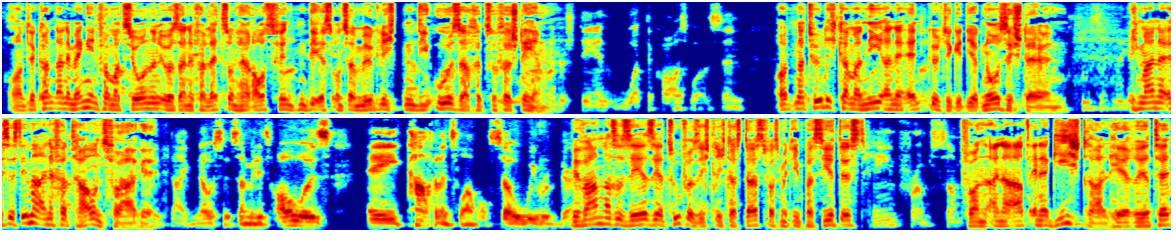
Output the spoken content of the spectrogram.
und wir konnten eine Menge Informationen über seine Verletzung herausfinden, die es uns ermöglichten, die Ursache zu verstehen. Und natürlich kann man nie eine endgültige Diagnose stellen. Ich meine, es ist immer eine Vertrauensfrage. Wir waren also sehr, sehr zuversichtlich, dass das, was mit ihm passiert ist, von einer Art Energiestrahl herrührte,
